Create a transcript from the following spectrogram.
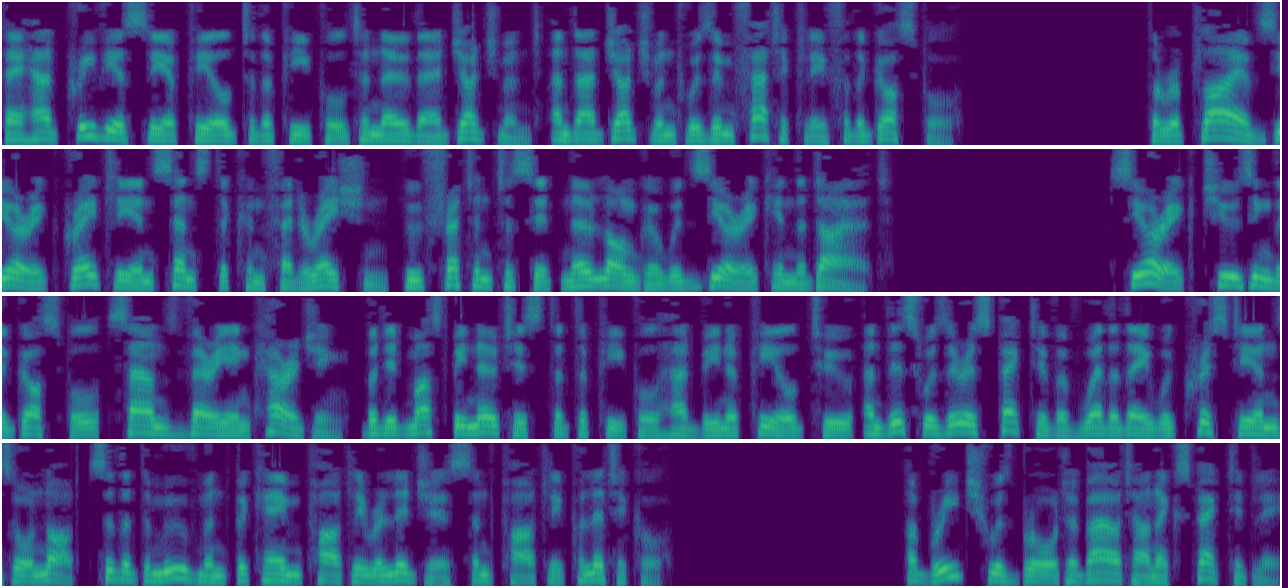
They had previously appealed to the people to know their judgment, and that judgment was emphatically for the gospel. The reply of Zurich greatly incensed the Confederation, who threatened to sit no longer with Zurich in the Diet. Zurich choosing the gospel sounds very encouraging, but it must be noticed that the people had been appealed to, and this was irrespective of whether they were Christians or not, so that the movement became partly religious and partly political. A breach was brought about unexpectedly.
